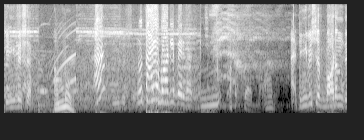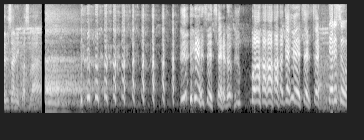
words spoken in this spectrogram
కింగ్ ఫిషర్ ఆ? నువ్వు తాగే బాటిల్ పేరు కాదు. కింగ్ ఫిషర్ బాడీ తెలుసా నీకు అసలు? వేసేసాడు. బాగా వేసేసాడు. తెలుసు.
